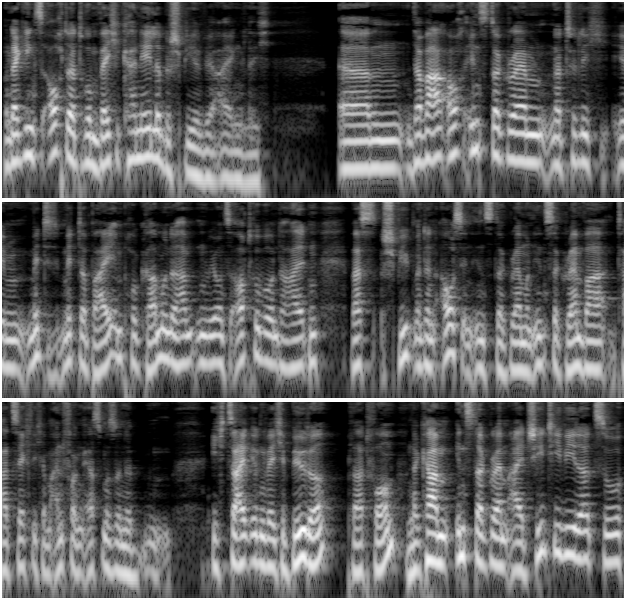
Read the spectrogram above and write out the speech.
Und da ging es auch darum, welche Kanäle bespielen wir eigentlich. Ähm, da war auch Instagram natürlich im, mit, mit dabei im Programm und da haben wir uns auch drüber unterhalten, was spielt man denn aus in Instagram? Und Instagram war tatsächlich am Anfang erstmal so eine, ich zeige irgendwelche Bilder Plattform. Und dann kam Instagram IGTV dazu.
